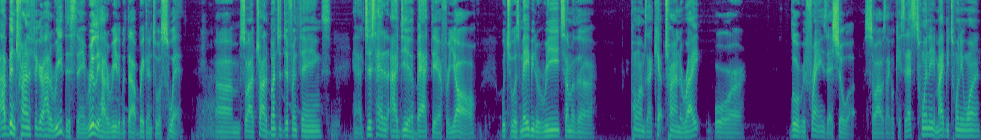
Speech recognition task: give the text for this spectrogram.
I've been trying to figure out how to read this thing, really how to read it without breaking into a sweat. Um, so I tried a bunch of different things, and I just had an idea back there for y'all, which was maybe to read some of the poems I kept trying to write or little refrains that show up. So I was like, okay, so that's 20, it might be 21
